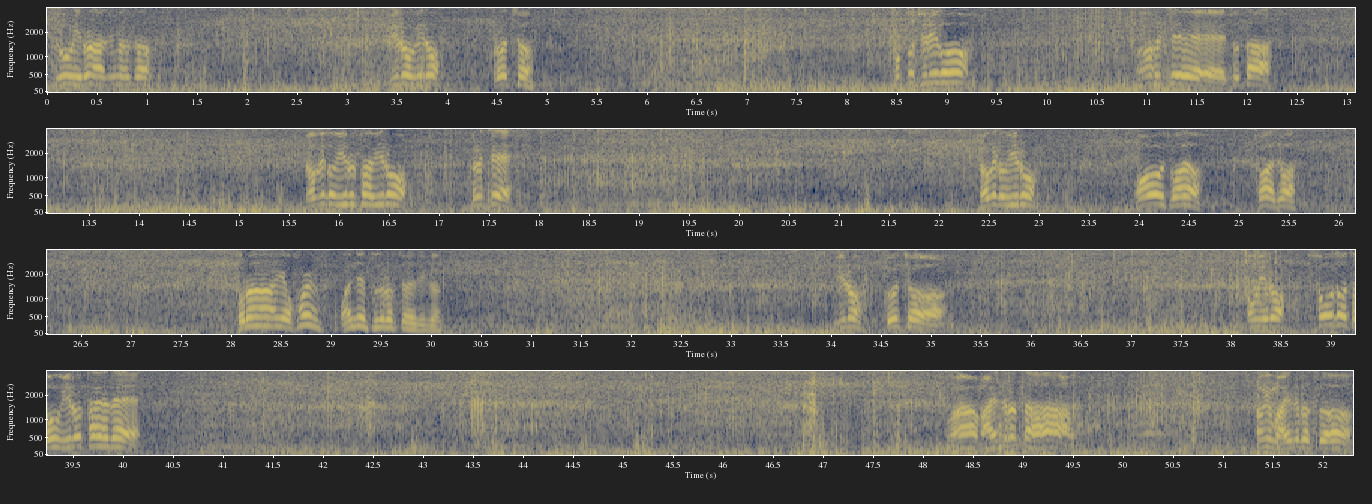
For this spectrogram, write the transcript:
쭉 일어나주면서 위로 위로. 그렇죠. 속도 줄이고. 그렇지. 좋다. 여기도 위로 타 위로. 그렇지. 여기도 위로. 어 좋아요. 좋아 좋아 돌아나게 헐 완전히 부드럽잖아 지금. 위로 그렇죠. 더 위로. 소도 더 위로 타야 돼. 와 많이 늘었다. 형이 많이 늘었어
